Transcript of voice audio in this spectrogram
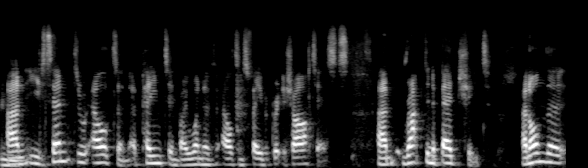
Mm-hmm. And he sent through Elton a painting by one of Elton's favorite British artists, um, wrapped in a bed sheet. And on the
